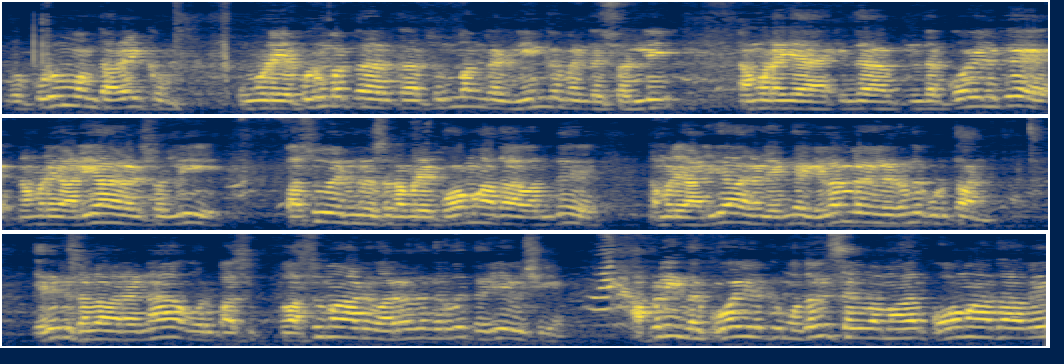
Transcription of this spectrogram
உங்க குடும்பம் தழைக்கும். உங்களுடைய குடும்பத்தில் இருக்கிற துன்பங்கள் நீங்கும் என்று சொல்லி நம்முடைய இந்த இந்த கோயிலுக்கு நம்முடைய அடியார்கள் சொல்லி பசு என்கிற நம்முடைய கோமாதா வந்து நம்முடைய அடியார்கள் எங்க இளம்பையில இருந்து கொடுத்தாங்க. எதுக்கு சொல்ல வரேன்னா ஒரு பசு பசுமாடு வர்றதுங்கிறது பெரிய விஷயம். அப்படி இந்த கோயிலுக்கு முதல் செல்வமாக கோமாதாவே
